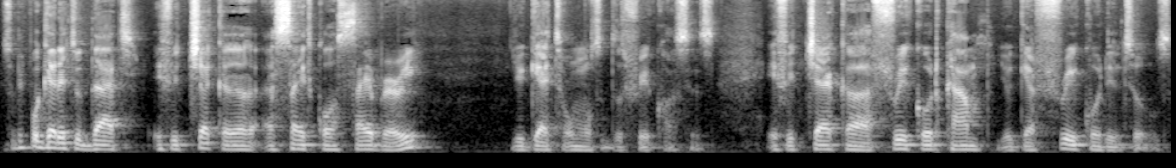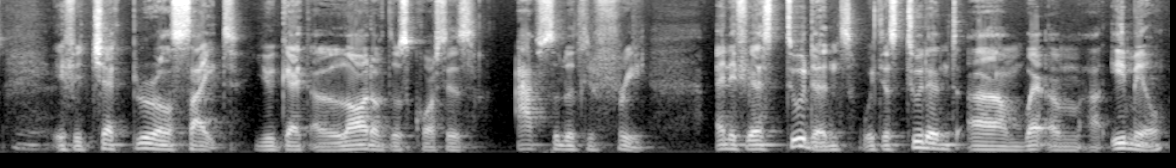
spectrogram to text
So people get into that. If you check a, a site called Cybrary, you get almost of those free courses. If you check a free code camp, you get free coding tools. If you check Pluralsight, you get a lot of those courses absolutely free. And if you're a student with your student um, web, um, uh, email,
